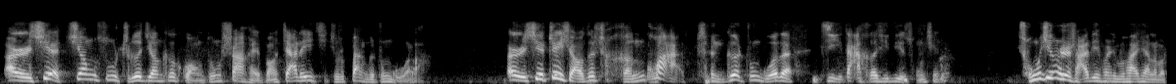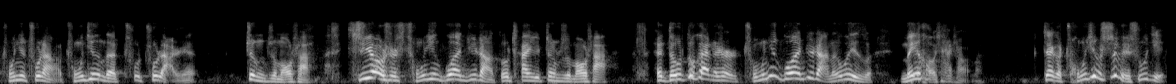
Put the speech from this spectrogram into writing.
而且江苏、浙江和广东、上海帮加在一起就是半个中国了，而且这小子是横跨整个中国的几大核心地，重庆，重庆是啥地方？你们发现了吗？重庆出两，重庆的出出俩人，政治谋杀，只要是重庆公安局长都参与政治谋杀，都都干这事儿。重庆公安局长那个位置没好下场了，这个重庆市委书记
